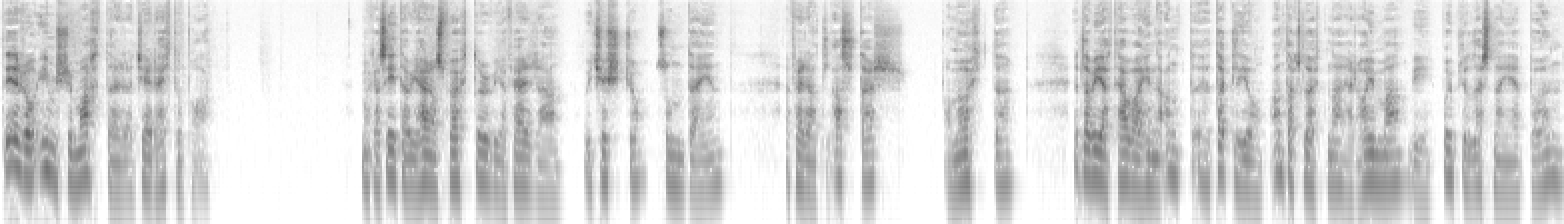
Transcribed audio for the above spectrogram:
Det er og ymske maktar at gjere hekto på. Man kan sita vi herrans føtter vi affæra vi kyrkjo, sundagen, affæra til altars, av møte, eller vi at hava henne and, daglige og andagsløytene her heima, vi bøyblilesna i bøn,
